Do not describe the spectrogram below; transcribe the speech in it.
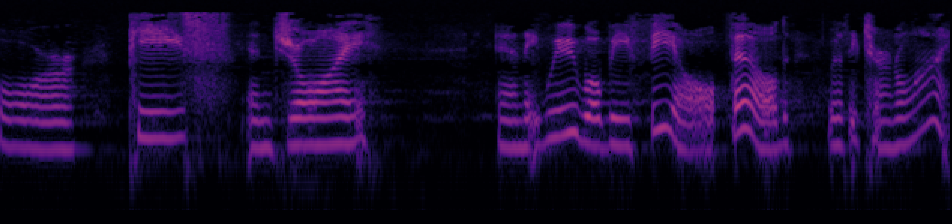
for peace and joy, and we will be feel, filled with eternal life.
